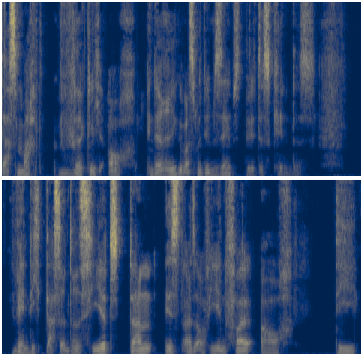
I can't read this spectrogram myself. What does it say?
Das macht wirklich auch in der Regel was mit dem Selbstbild des Kindes. Wenn dich das interessiert, dann ist also auf jeden Fall auch die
